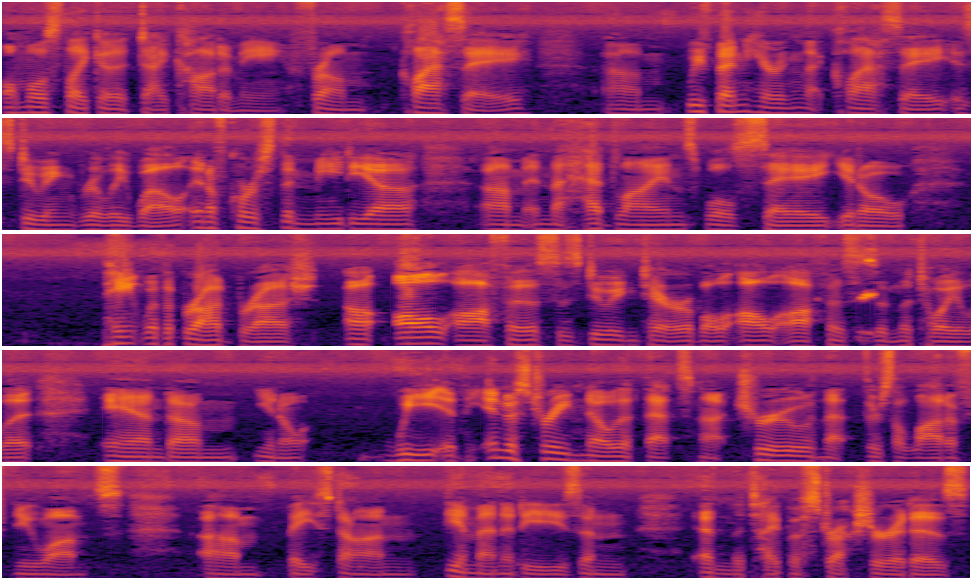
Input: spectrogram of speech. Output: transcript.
almost like a dichotomy from Class A. Um, we've been hearing that Class A is doing really well, and of course, the media um, and the headlines will say, you know, paint with a broad brush. Uh, all office is doing terrible. All office is in the toilet, and um, you know, we in the industry know that that's not true, and that there's a lot of nuance um, based on the amenities and and the type of structure it is.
